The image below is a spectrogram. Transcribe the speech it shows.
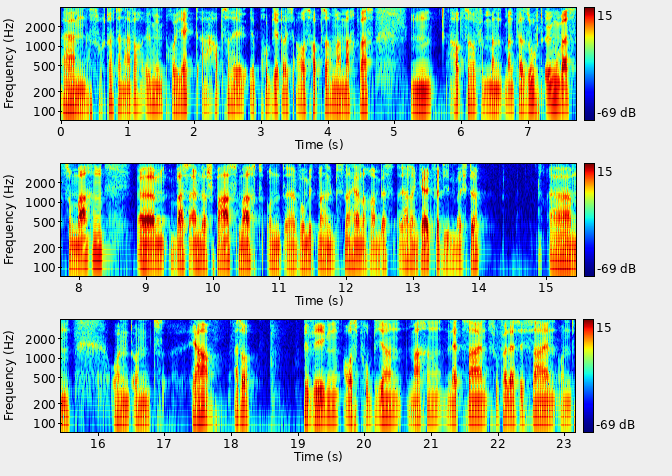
ähm, sucht euch dann einfach irgendwie ein Projekt, ah, Hauptsache ihr, ihr probiert euch aus, Hauptsache man macht was, Hm, Hauptsache man, man versucht irgendwas zu machen, ähm, was einem da Spaß macht und äh, womit man am liebsten nachher noch am besten ja, sein Geld verdienen möchte. Ähm, und, und ja, also bewegen, ausprobieren, machen, nett sein, zuverlässig sein und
